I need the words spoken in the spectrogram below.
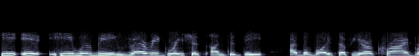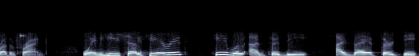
He, he will be very gracious unto thee at the voice of your cry, Brother Frank. When he shall hear it, he will answer thee. Isaiah 30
